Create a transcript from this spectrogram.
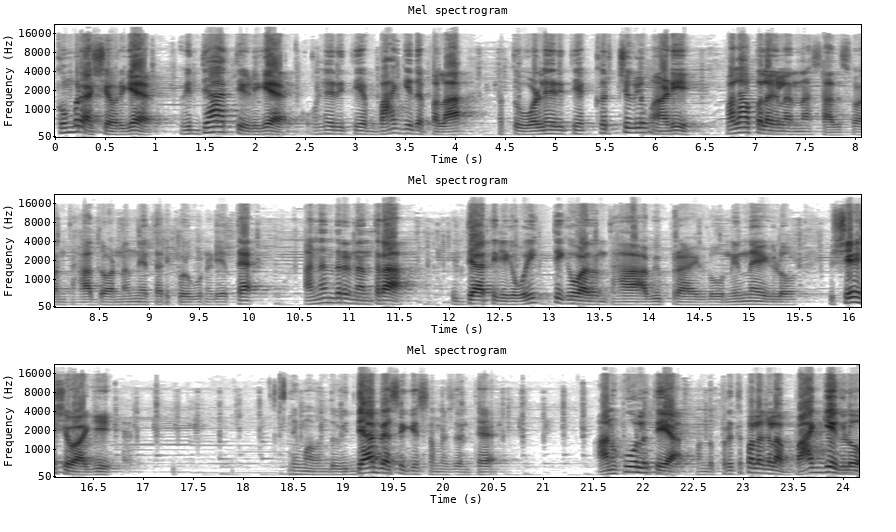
ಕುಂಭರಾಶಿಯವರಿಗೆ ವಿದ್ಯಾರ್ಥಿಗಳಿಗೆ ಒಳ್ಳೆಯ ರೀತಿಯ ಭಾಗ್ಯದ ಫಲ ಮತ್ತು ಒಳ್ಳೆಯ ರೀತಿಯ ಖರ್ಚುಗಳು ಮಾಡಿ ಫಲಾಫಲಗಳನ್ನು ಸಾಧಿಸುವಂತಹದ್ದು ಹನ್ನೊಂದನೇ ತಾರೀಕುವರೆಗೂ ನಡೆಯುತ್ತೆ. ಹನ್ನೊಂದರ ನಂತರ ವಿದ್ಯಾರ್ಥಿಗಳಿಗೆ ವೈಯಕ್ತಿಕವಾದಂತಹ ಅಭಿಪ್ರಾಯಗಳು, ನಿರ್ಣಯಗಳು ವಿಶೇಷವಾಗಿ ನಿಮ್ಮ ಒಂದು ವಿದ್ಯಾಭ್ಯಾಸಕ್ಕೆ ಸಂಬಂಧಿಸಿದಂತೆ ಅನುಕೂಲತೆಯ ಒಂದು ಪ್ರತಿಫಲಗಳ ಭಾಗ್ಯಗಳು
